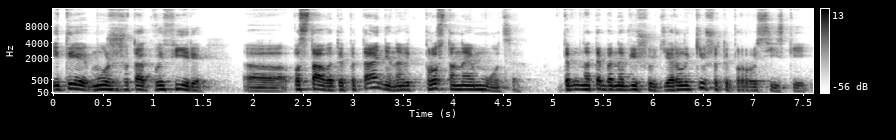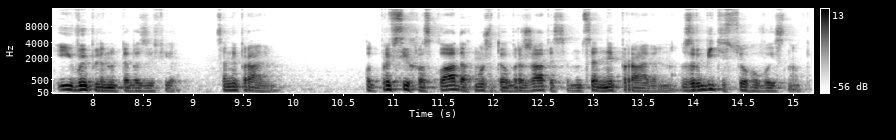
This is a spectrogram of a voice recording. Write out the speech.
І ти можеш отак в ефірі е, поставити питання навіть просто на емоціях. На тебе навішують ярликів, що ти проросійський, і виплюнуть тебе з ефіру. Це неправильно. От при всіх розкладах можете ображатися, але це неправильно. Зробіть із цього висновки.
